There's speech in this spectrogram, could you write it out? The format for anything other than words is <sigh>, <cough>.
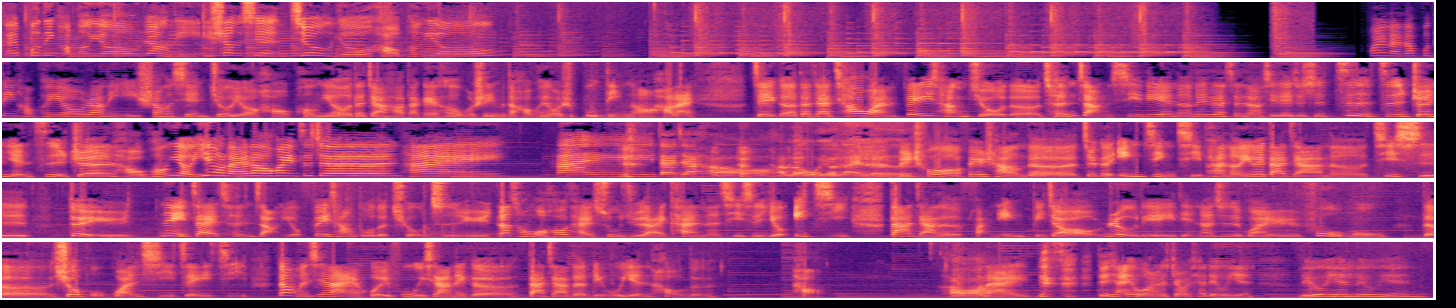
开布丁好朋友，让你一上线就有好朋友。欢迎来到布丁好朋友，让你一上线就有好朋友。大家好，大家好，我是你们的好朋友，我是布丁哦。好，来这个大家敲碗非常久的成长系列呢，内在成长系列就是字字真言，字真好朋友又来了，欢迎字真，嗨。嗨，大家好，<laughs> Hello，我又来了。没错，非常的这个引颈期盼呢，因为大家呢，其实对于内在成长有非常多的求知欲。那从我后台数据来看呢，其实有一集大家的反应比较热烈一点，那就是关于父母的修补关系这一集。那我们先来回复一下那个大家的留言，好了，好，好啊，我来，<laughs> 等一下，哎，我来找一下留言，留言，留言。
